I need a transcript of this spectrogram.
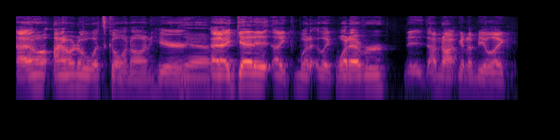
I don't I don't know what's going on here. Yeah. And I get it. Like what like whatever. I'm not gonna be like.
